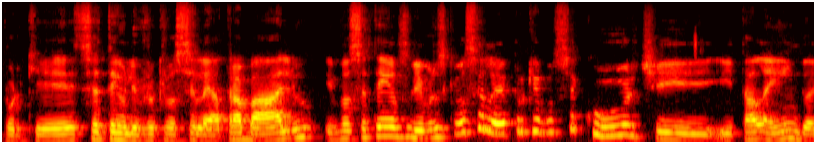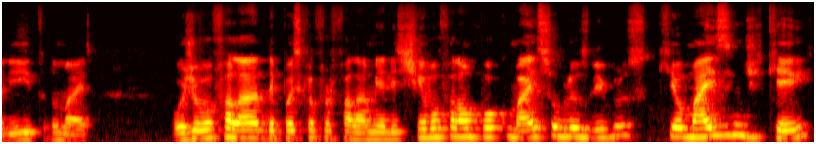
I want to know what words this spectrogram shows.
porque você tem o livro que você lê a trabalho e você tem os livros que você lê porque você curte e, e tá lendo ali e tudo mais. Hoje eu vou falar, depois que eu for falar minha listinha, eu vou falar um pouco mais sobre os livros que eu mais indiquei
